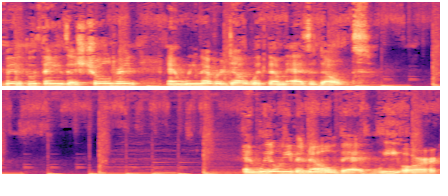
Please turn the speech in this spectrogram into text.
been through things as children and we never dealt with them as adults. And we don't even know that we are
